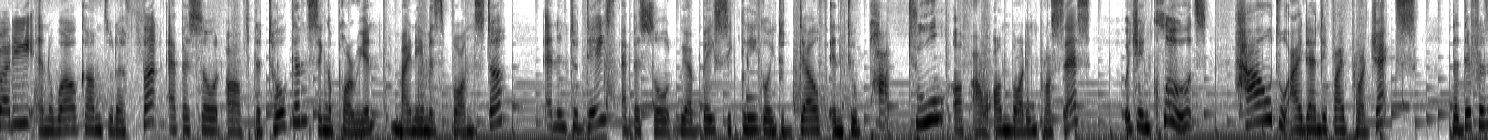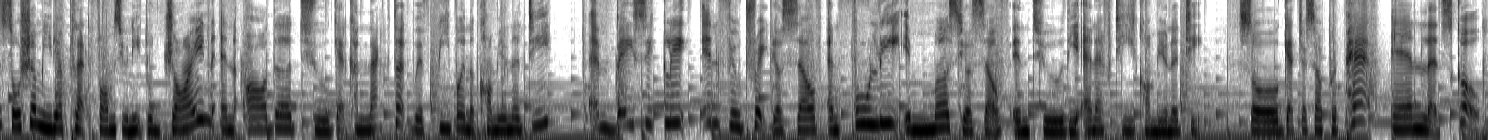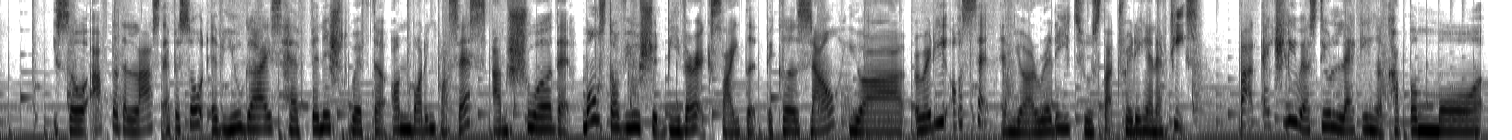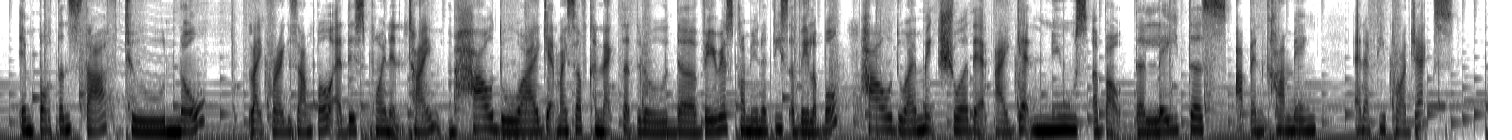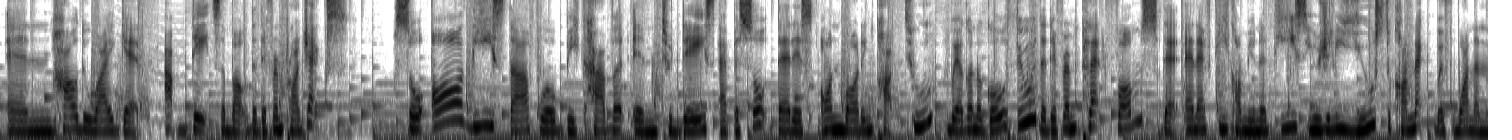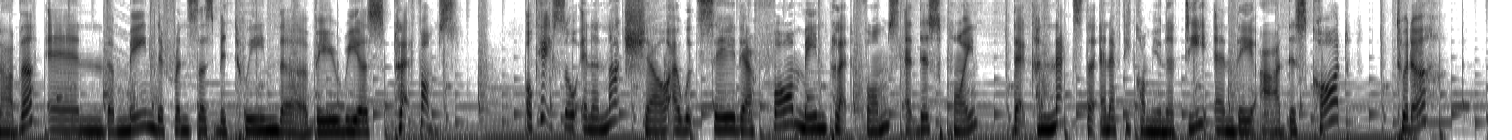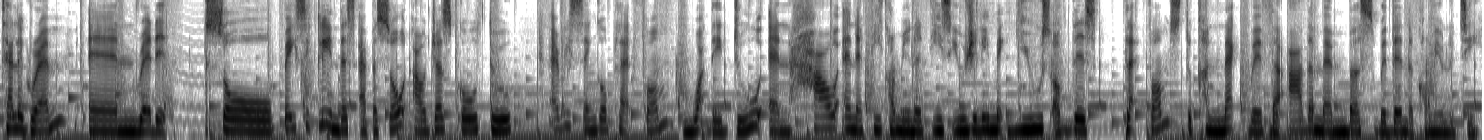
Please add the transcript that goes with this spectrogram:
everybody, and welcome to the third episode of The Token Singaporean. My name is Vnstr, and in today's episode, we are basically going to delve into part two of our onboarding process, which includes how to identify projects, the different social media platforms you need to join in order to get connected with people in the community, and basically infiltrate yourself and fully immerse yourself into the NFT community. So get yourself prepared and let's go. So, after the last episode, if you guys have finished with the onboarding process, I'm sure that most of you should be very excited because now you are already all set and you are ready to start trading NFTs. But actually, we're still lacking a couple more important stuff to know like, for example, at this point in time, how do I get myself connected to the various communities available? How do I make sure that I get news about the latest up and coming NFT projects? And how do I get updates about the different projects? So, all these stuff will be covered in today's episode that is onboarding part two. We're going to go through the different platforms that NFT communities usually use to connect with one another and the main differences between the various platforms. Okay, so in a nutshell, I would say there are four main platforms at this point that connects the NFT community and they are Discord, Twitter, Telegram, and Reddit. So basically, in this episode, I'll just go through every single platform, what they do, and how NFT communities usually make use of these platforms to connect with the other members within the community.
